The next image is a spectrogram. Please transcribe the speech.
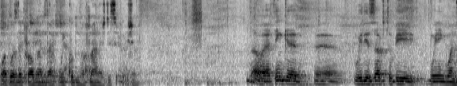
What was the problem that we could not manage this situation? No, I think uh, uh, we deserve to be winning 1-0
